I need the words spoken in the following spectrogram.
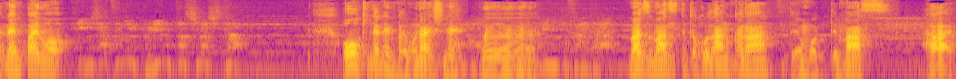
うん、連敗も、大きな連敗もないしね。うん。まずまずってとこなんかなって思ってます。は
